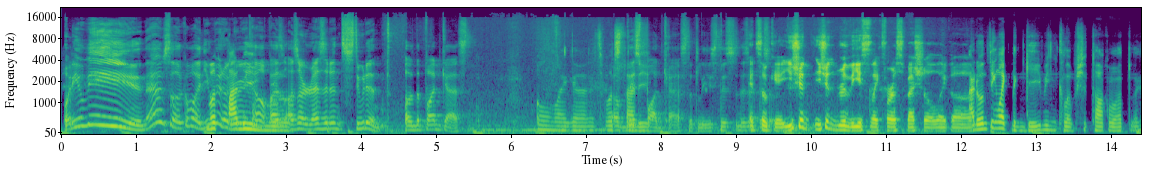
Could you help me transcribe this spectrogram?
what do you mean? Absol, come on, you've What been a great help as, as our resident student of the podcast. Oh my god, it's what of this study. podcast, at least. This, this It's episode. okay. You should you should release like for a special like uh I don't think like the gaming club should talk about like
